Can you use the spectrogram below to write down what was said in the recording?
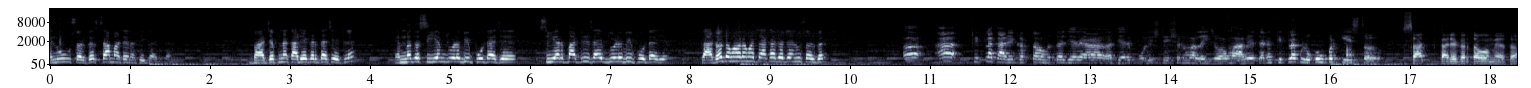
એનું સરઘસ શા માટે નથી કાઢતા? ભાજપના કાર્યકર્તા છે એટલે? એમના તો સીએમ જોડે બી ફોટા છે, સી આર પાટીલ સાહેબ જોડે બી ફોટા છે. કાઢો તમારામાં તાકાત હોય તો એનું સરઘર આ કેટલા કાર્યકર્તાઓ હતા જ્યારે આ જ્યારે પોલીસ સ્ટેશનમાં લઈ જવામાં આવ્યા ત્યારે કેટલાક લોકો ઉપર કેસ થયો. સાત કાર્યકર્તાઓ અમે હતા.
